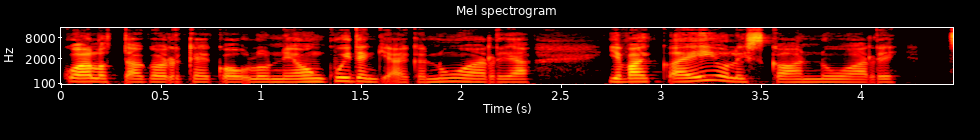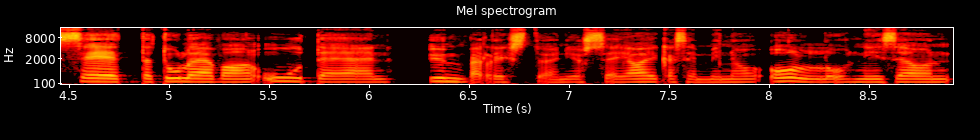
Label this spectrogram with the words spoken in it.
kun aloittaa korkeakoulun, niin on kuitenkin aika nuoria. Ja vaikka ei olisikaan nuori, se, että tulee vaan uuteen ympäristöön, jos ei aikaisemmin ole ollut, niin se on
